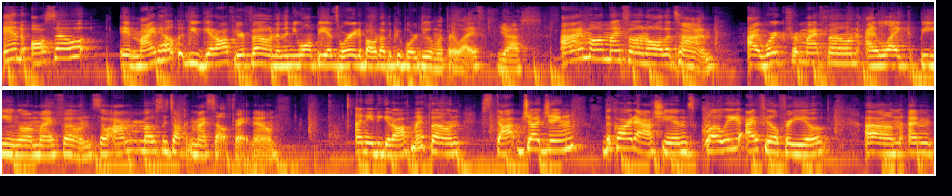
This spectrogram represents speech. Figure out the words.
and also it might help if you get off your phone, and then you won't be as worried about what other people are doing with their life. Yes. I'm on my phone all the time. I work from my phone. I like being on my phone. So I'm mostly talking to myself right now. I need to get off my phone, stop judging the Kardashians. Khloé, I feel for you. Um, I'm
